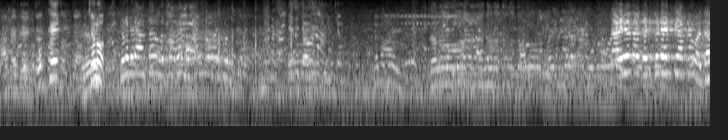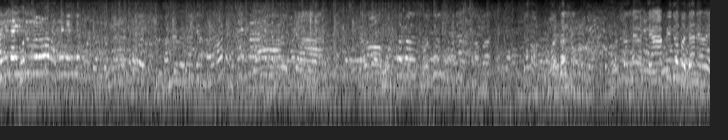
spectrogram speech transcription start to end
આમે ચલો એક જણ ઓકે પાસે જ જાઓ. ચલો તાળીઓના ગડગડાટથી આપણે વધાવી લઈશું. ત્યાં આપી દો બધાને હવે.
